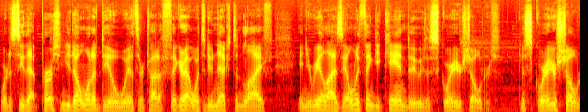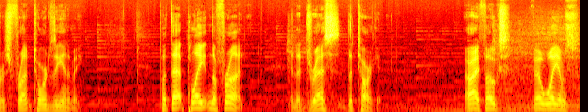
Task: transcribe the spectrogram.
or to see that person you don't want to deal with or try to figure out what to do next in life. And you realize the only thing you can do is just square your shoulders. Just square your shoulders front towards the enemy. Put that plate in the front and address the target. All right, folks. Phil Williams,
